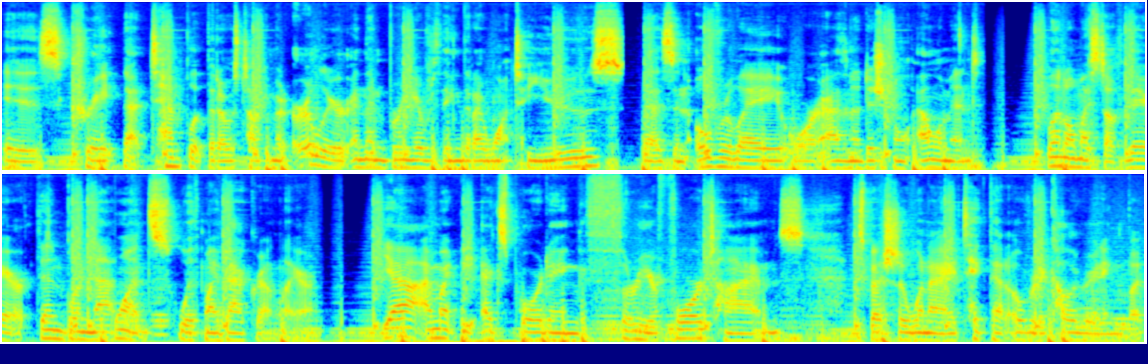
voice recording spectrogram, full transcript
is create that template that I was talking about earlier and then bring everything that I want to use as an overlay or as an additional element blend all my stuff there, then blend that once with my background layer. Yeah, I might be exporting three or four times, especially when I take that over to color grading, but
